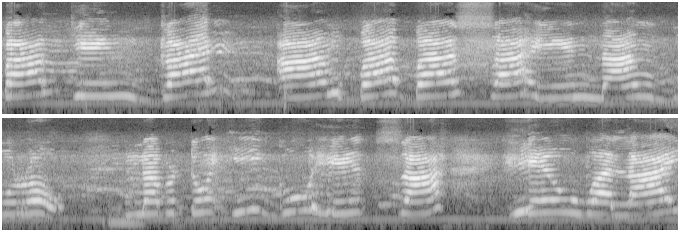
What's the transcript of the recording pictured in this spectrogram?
Pakinggan ang babasahin ng guro. Number two, iguhit sa hiwalay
